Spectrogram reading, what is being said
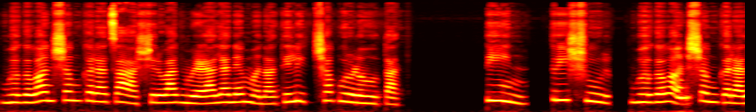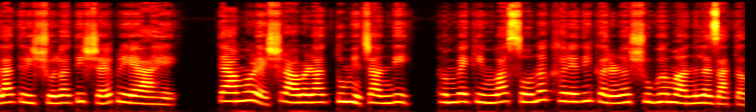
भगवान शंकराचा आशीर्वाद मिळाल्याने मनातील इच्छा पूर्ण होतात. तीन त्रिशूल. भगवान शंकराला त्रिशूल अतिशय प्रिय आहे. त्यामुळे श्रावणात तुम्ही चांदी थंबे किंवा सोनं खरेदी करणं शुभ मानलं जातं.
